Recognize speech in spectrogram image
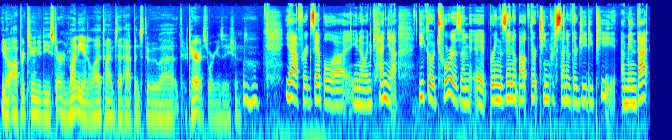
you know opportunities to earn money, and a lot of times that happens through uh, through terrorist organizations. Mm-hmm. Yeah, for example, uh, you know, in Kenya, ecotourism it brings in about thirteen percent of their GDP. I mean, that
